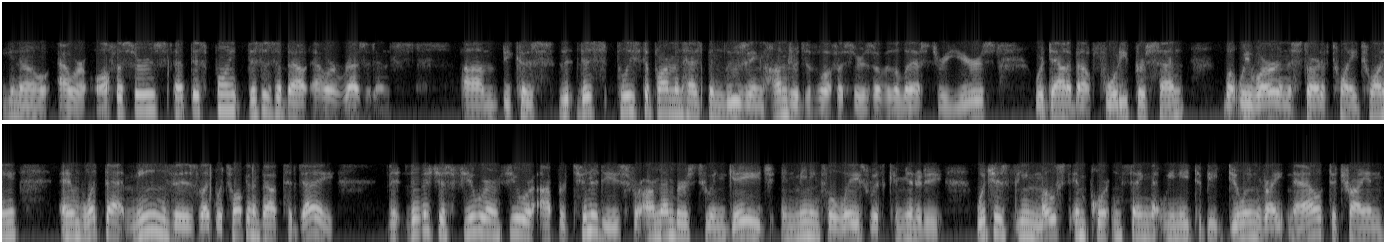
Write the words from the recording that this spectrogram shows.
you know our officers at this point. This is about our residents, um, because th- this police department has been losing hundreds of officers over the last three years. We're down about forty percent what we were in the start of 2020, and what that means is, like we're talking about today there's just fewer and fewer opportunities for our members to engage in meaningful ways with community, which is the most important thing that we need to be doing right now to try and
